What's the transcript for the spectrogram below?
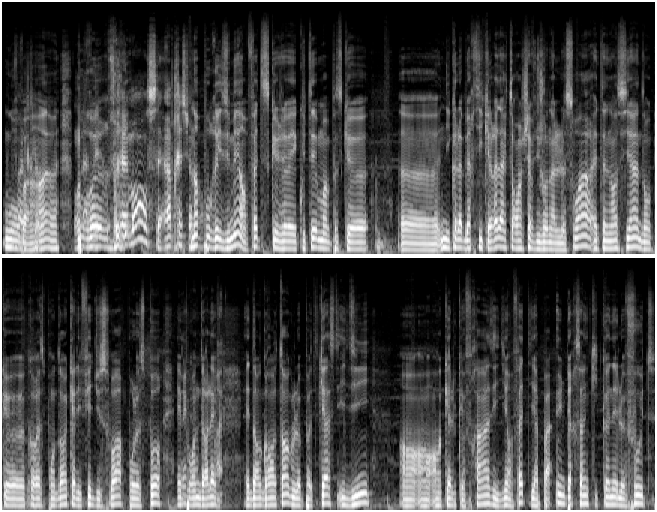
Où on va. ouais, ouais. On Pour, euh, vraiment, c'est impressionnant. Non, pour résumer, en fait, ce que j'avais écouté, moi, parce que euh, Nicolas Berti, qui est le rédacteur en chef du journal Le Soir, est un ancien donc euh, correspondant qualifié du soir pour le sport et pour D'accord. Anderlecht. Et dans Grand Angle, le podcast, il dit, en, en- en quelques phrases, il dit en fait, il n'y a pas une personne qui connaît le foot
